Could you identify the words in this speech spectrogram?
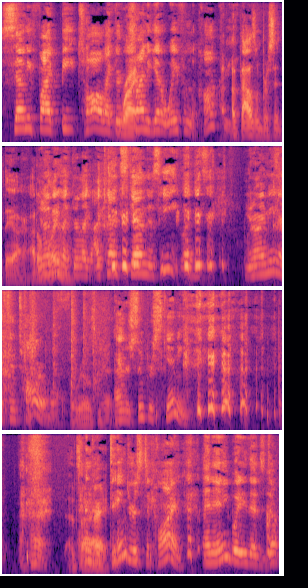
seventy five feet tall. Like they're Right. trying to get away from the concrete. A thousand percent they are. I don't You know what I blame mean? Like they're like, I can't stand this heat. Like, it's, you know what I mean? It's intolerable, For reals, man. and they're super skinny, That's and they're right. dangerous to climb. And anybody that's done,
